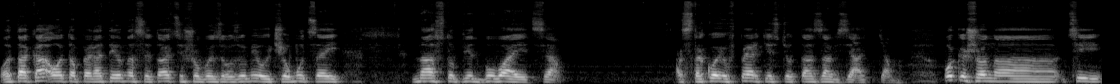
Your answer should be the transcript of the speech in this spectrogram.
Отака от оперативна ситуація, щоб ви зрозуміли, чому цей наступ відбувається з такою впертістю та завзяттям. Поки що на цій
